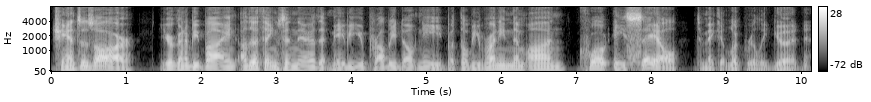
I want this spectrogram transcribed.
chances are you're going to be buying other things in there that maybe you probably don't need, but they'll be running them on, quote, a sale to make it look really good.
